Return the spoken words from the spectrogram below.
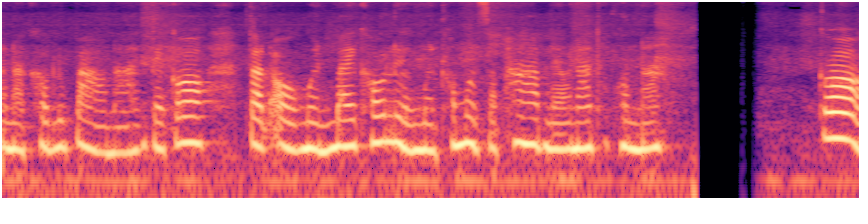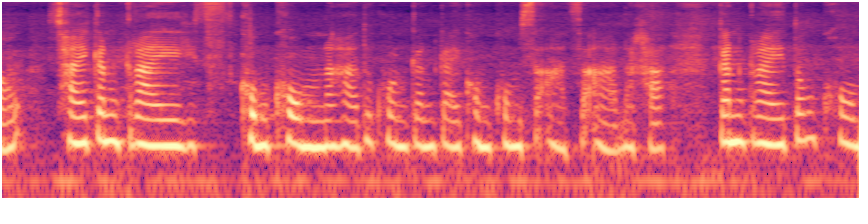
อนาคตหรือเปล่านะ แต่ก็ตัดออกเหมือนใบเขาเหลืองเหมือนเขาหมดสภาพแล้วนะทุกคนนะ ก็ใช้กันไกรคมๆนะคะ ทุกคนกันไกรคมๆสะอาดสะอาดนะคะกันไกรต้องคม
